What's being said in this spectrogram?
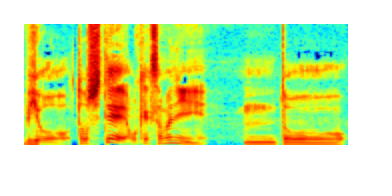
美容としてお客様に、うんと、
